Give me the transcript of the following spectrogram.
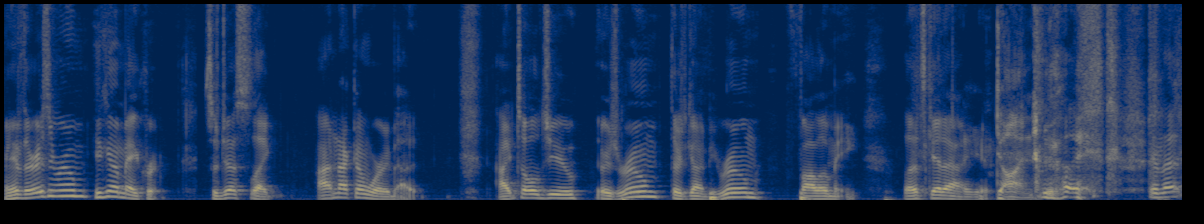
And if there isn't room, he's gonna make room. So just like, I'm not gonna worry about it. I told you there's room, there's gonna be room, follow me. Let's get out of here. Done. and that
